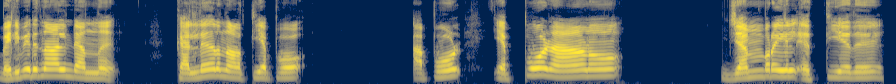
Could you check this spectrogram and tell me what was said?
ബലിപെരുന്നാളിന്റെ അന്ന് കല്ലേറ് നടത്തിയപ്പോൾ അപ്പോൾ എപ്പോഴാണോ ജംറയിൽ എത്തിയത്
